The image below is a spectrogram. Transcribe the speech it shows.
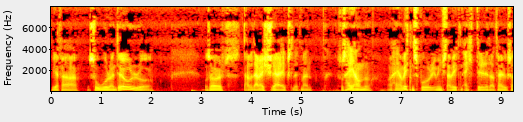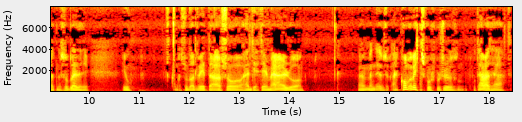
vi får sår en tur och och så hört det var det var men så säger han og hei han vittnesbord i minst av vikten etter eller tvervik søttene, så blei det der, jo, som du alt vita, så hendte jeg til mer, og, men jeg kom av vittnesbord på sjuhusen, og det var det at,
